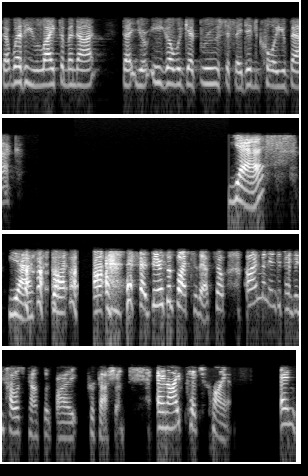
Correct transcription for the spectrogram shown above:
that whether you liked them or not, that your ego would get bruised if they didn't call you back? Yes, yes, but uh, there's a but to that. So I'm an independent college counselor by profession, and I pitch clients. And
